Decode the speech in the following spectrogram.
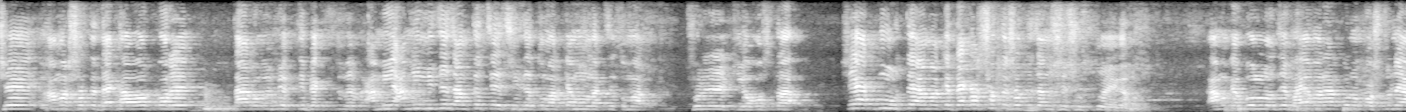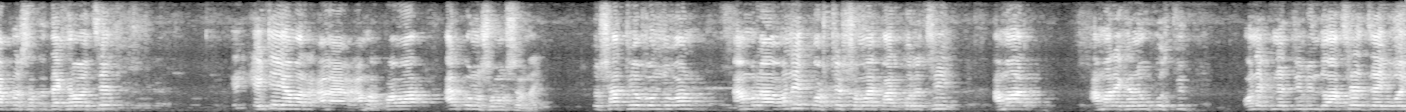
সে আমার সাথে দেখা হওয়ার পরে তার অভিব্যক্তি ব্যক্তি আমি আমি নিজে জানতে চেয়েছি যে তোমার কেমন লাগছে, তোমার শরীরের কি অবস্থা। সে এক মুহূর্তে আমাকে দেখার সাথে সাথে যেন সে সুস্থ হয়ে গেল। আমাকে বলল যে, ভাই, আমার আর কোনো কষ্ট নেই, আপনার সাথে দেখা হয়েছে। এইটাই আমার আমার পাওয়া, আর কোনো সমস্যা নাই। তো সাথীয় বন্ধুগণ, আমরা অনেক কষ্টের সময় পার করেছি। আমার আমার এখানে উপস্থিত অনেক নেতৃবৃন্দ আছে যে ওই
